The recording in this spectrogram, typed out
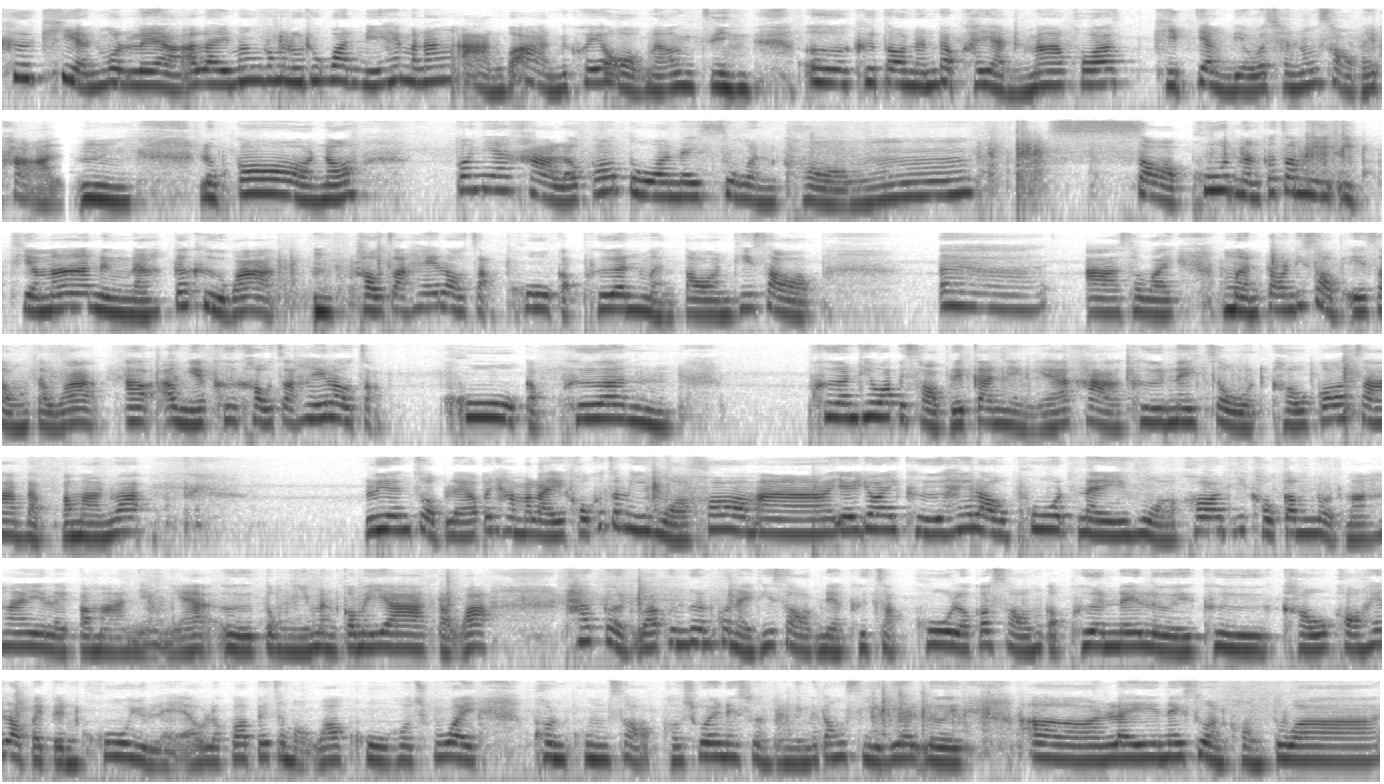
คือเขียนหมดเลยอะอะไรมั่งก็ไม่รู้ทุกวันนี้ให้มานั่งอ่านก็อ่านไม่ค่อยออกนะจริงๆเออ คือตอนนั้นแบบขยันมากเพราะว่าคิดอย่างเดียวว่าฉันต้องสอบให้ผ่าน อืม แล้วก็เนาะก็เนี่ยค่ะ แล้วก็ตัวในส่วนของสอบพูดมันก็จะมีอีกเทียมาหนึ่งนะ ก็คือว่าเขาจะให้เราจับคู่กับเพื่อนเหมือนตอนที่สอบ เอ่ออาสวัยเหมือนตอนที่สอบ A2 แต่ว่าเอาเอาเงี้ยคือเขาจะให้เราจับ คู่กับเพื่อนเพื่อนที่ว่าไปสอบด้วยกันอย่างเงี้ยค่ะ คือในโจทย์เขาก็จะแบบประมาณว่า เรียนจบแล้วไปทำอะไรเขาก็จะมีหัวข้อมาย่อยๆ คือให้เราพูดในหัวข้อที่เขากำหนดมาให้อะไรประมาณอย่างเงี้ยเออตรงนี้มันก็ไม่ยากแต่ว่า ถ้าเกิดว่าเพื่อนๆคนไหนที่สอบเนี่ยคือจับคู่แล้วก็ซ้อมกับเพื่อนได้เลย คือเขาเขาให้เราไปเป็นคู่อยู่แล้ว แล้วก็เป้จะบอกว่าครูเขาช่วย คนคุมสอบเขาช่วยในส่วนตรงนี้ไม่ต้องซีเรียสเลยเอ่อในในส่วนของตัว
